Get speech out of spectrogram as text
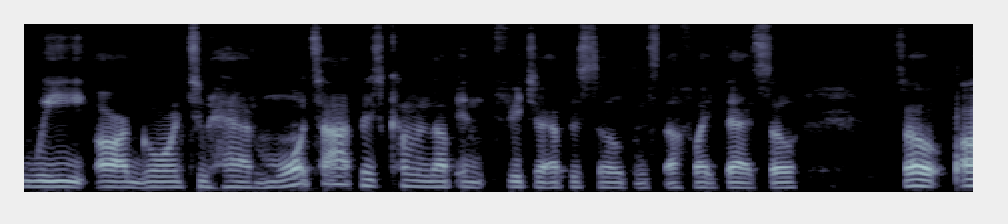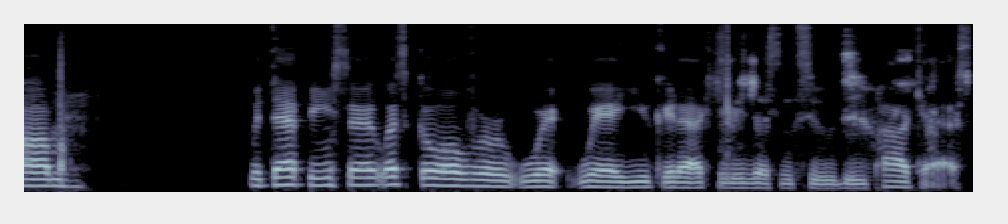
we are going to have more topics coming up in future episodes and stuff like that. So, so um, with that being said, let's go over where where you could actually listen to the podcast.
